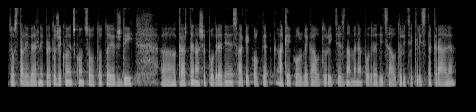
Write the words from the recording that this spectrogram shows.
zostali verní, pretože konec koncov toto je vždy, uh, každé naše podriadenie sa akékoľvek, akékoľvek autorite znamená podriadiť sa autorite Krista kráľa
